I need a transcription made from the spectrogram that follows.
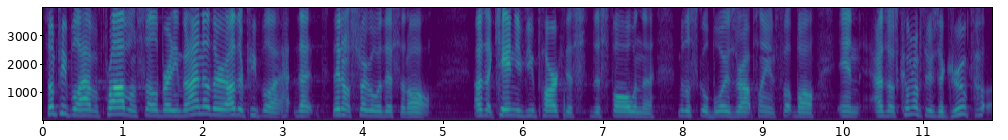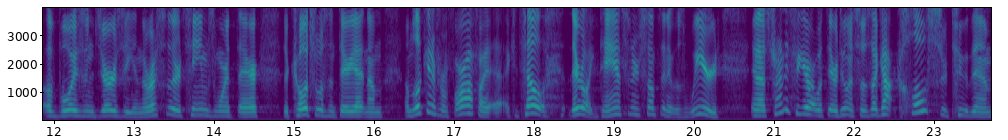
Some people have a problem celebrating, but I know there are other people that they don't struggle with this at all. I was at Canyon View Park this, this fall when the middle school boys were out playing football. And as I was coming up, there's a group of boys in Jersey, and the rest of their teams weren't there. The coach wasn't there yet. And I'm, I'm looking from far off. I, I could tell they were like dancing or something. It was weird. And I was trying to figure out what they were doing. So as I got closer to them,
